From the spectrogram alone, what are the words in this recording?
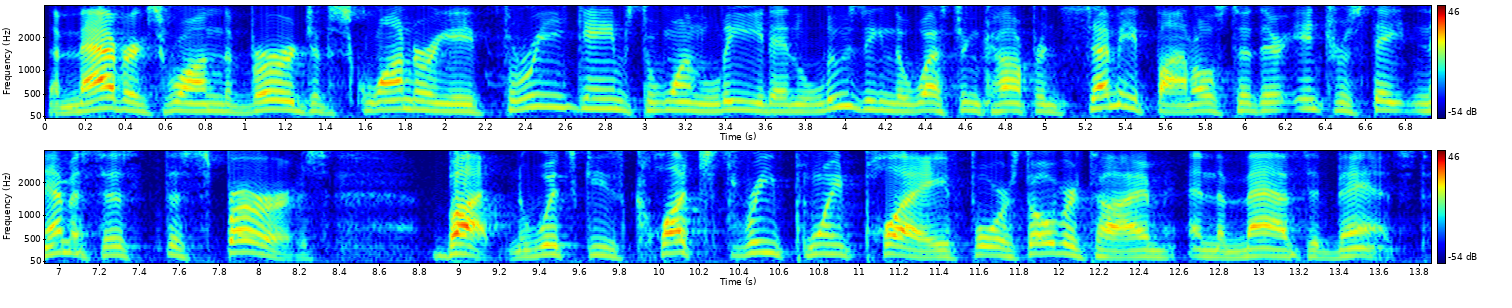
The Mavericks were on the verge of squandering a three games to one lead and losing the Western Conference semifinals to their intrastate nemesis, the Spurs. But Nowitzki's clutch three point play forced overtime, and the Mavs advanced.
